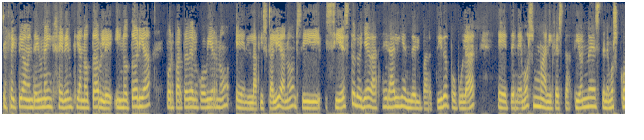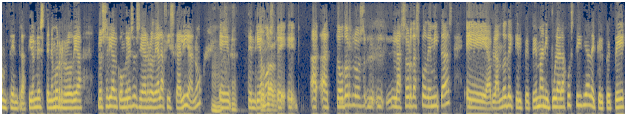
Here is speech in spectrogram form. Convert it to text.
Efectivamente, hay una injerencia notable y notoria por parte del gobierno en la fiscalía, ¿no? Si, si esto lo llega a hacer alguien del Partido Popular, eh, tenemos manifestaciones, tenemos concentraciones, tenemos rodea, no sería el Congreso, sería rodea la Fiscalía, ¿no? Eh, tendríamos eh, a, todos los las hordas podemitas hablando de que el PP manipula la justicia, de que el PP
